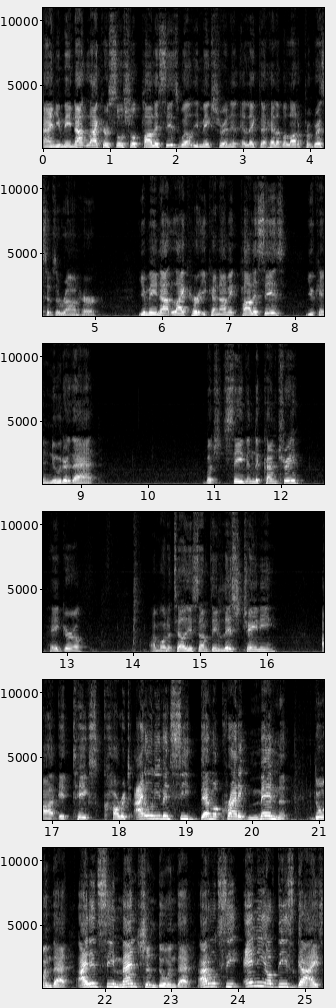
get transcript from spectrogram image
And you may not like her social policies. Well, you make sure and elect a hell of a lot of progressives around her. You may not like her economic policies. You can neuter that. But saving the country, hey girl, I'm going to tell you something. Liz Cheney, uh, it takes courage. I don't even see Democratic men doing that. I didn't see Manchin doing that. I don't see any of these guys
